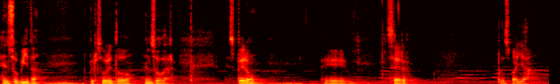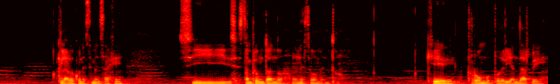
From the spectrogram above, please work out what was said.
en su vida, pero sobre todo en su hogar. Espero eh, ser, pues vaya, claro con este mensaje si se están preguntando en este momento qué rumbo podrían darle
